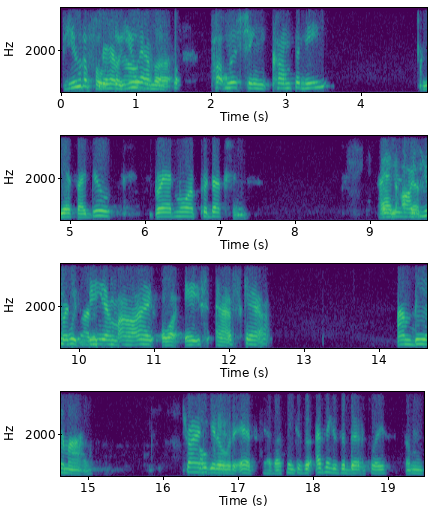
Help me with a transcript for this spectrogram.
Beautiful. So you have a publishing company Yes, I do. Bradmore Productions. And are you with BMI or Ace ASCAP? I'm BMI. Trying okay. to get over to ASCAP. I think it's a, I think it's a better place. Um,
